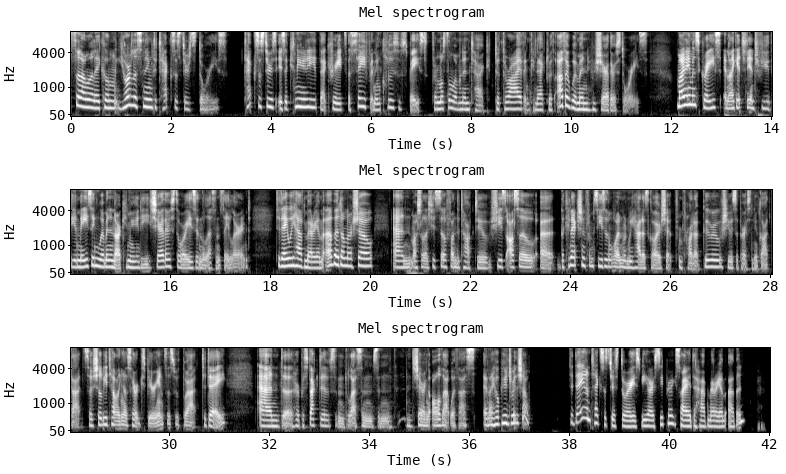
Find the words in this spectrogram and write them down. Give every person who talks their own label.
Speaker 1: Assalamu alaikum. You're listening to Tech Sisters Stories. Tech Sisters is a community that creates a safe and inclusive space for Muslim women in tech to thrive and connect with other women who share their stories. My name is Grace, and I get to interview the amazing women in our community, share their stories and the lessons they learned. Today we have Maryam Abed on our show, and mashallah, she's so fun to talk to. She's also uh, the connection from season one when we had a scholarship from Product Guru. She was the person who got that. So she'll be telling us her experiences with that today and uh, her perspectives and the lessons and, and sharing all that with us. And I hope you enjoy the show. Today on Tech Sister Stories, we are super excited to have Maryam Abed.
